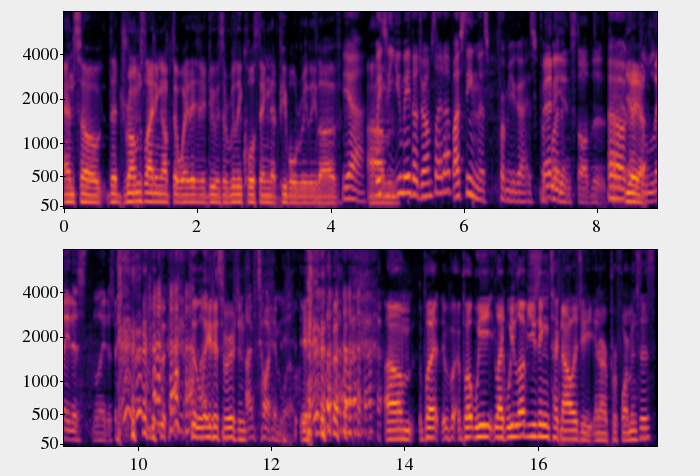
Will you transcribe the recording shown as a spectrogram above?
and so the drums lighting up the way that they do is a really cool thing that people really love Yeah. Wait, so Um, you made the drums light up? I've seen this from you guys. before Manny the- installed the, Oh, the, Yeah, yeah. the latest the latest. version. the latest versions I've taught him well. um but but we like we love using technology in our performances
